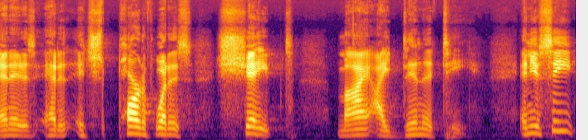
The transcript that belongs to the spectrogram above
And it is it's part of what has shaped my identity and you see,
